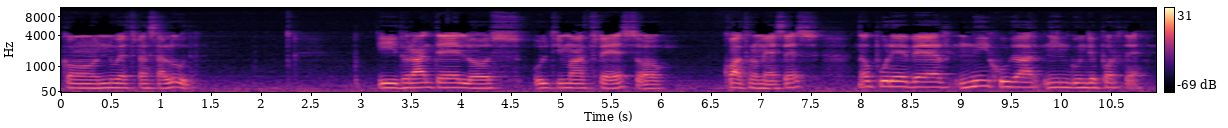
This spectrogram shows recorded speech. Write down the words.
con nuestra salud. Y durante los últimos tres o cuatro meses no pude ver ni jugar ningún deporte.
